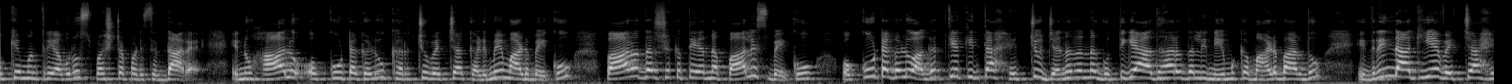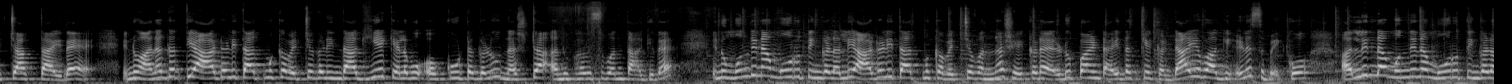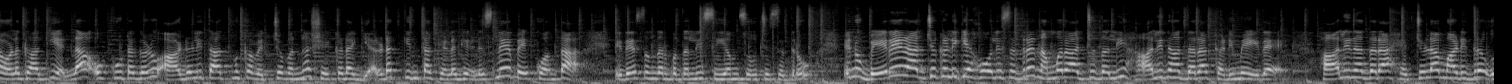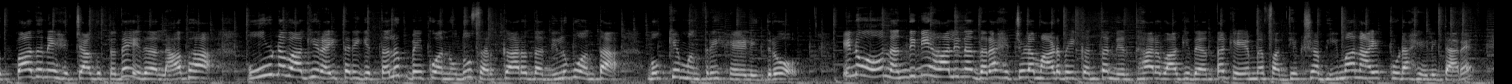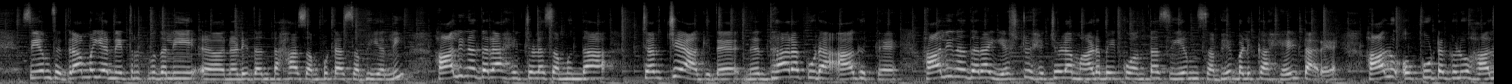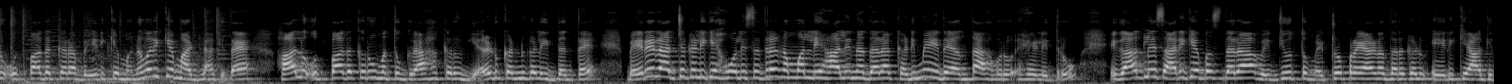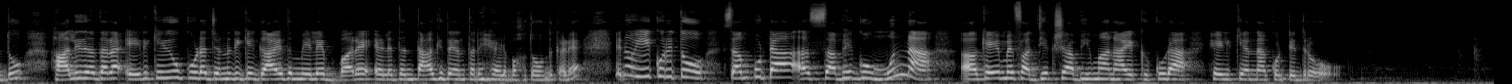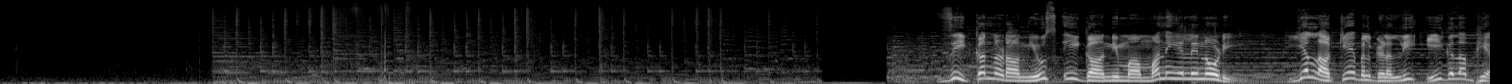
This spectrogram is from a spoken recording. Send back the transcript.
ಮುಖ್ಯಮಂತ್ರಿ ಅವರು ಸ್ಪಷ್ಟಪಡಿಸಿದ್ದಾರೆ. ಇನ್ನು ಹಾಲು ಒಕ್ಕೂಟಗಳು ಖರ್ಚು ವೆಚ್ಚ ಕಡಿಮೆ ಮಾಡಬೇಕು, ಪಾರದರ್ಶಕತೆಯನ್ನು ಪಾಲಿಸಬೇಕು, ಒಕ್ಕೂಟಗಳು ಅಗತ್ಯಕ್ಕಿಂತ ಹೆಚ್ಚು ಜನರನ್ನು ಗುತ್ತಿಗೆ ಆಧಾರದಲ್ಲಿ ನೇಮಕ ಮಾಡಬಾರದು. ಇದರಿಂದಾಗಿಯೇ ವೆಚ್ಚ ಹೆಚ್ಚಾಗ್ತಾ ಇದೆ. ಇನ್ನು ಅನಗತ್ಯ ಆಡಳಿತಾತ್ಮಕ ವೆಚ್ಚಗಳಿಂದಾಗಿಯೇ ಕೆಲವು ಒಕ್ಕೂಟಗಳು ನಷ್ಟ ಅನುಭವಿಸುವಂತಾಗಿದೆ. ಇನ್ನು ಮುಂದಿನ ಮೂರು ತಿಂಗಳಲ್ಲಿ ಆಡಳಿತಾತ್ಮಕ ವೆಚ್ಚವನ್ನು ಶೇಕಡ ಎರಡು ಪಾಯಿಂಟ್ ಐದಕ್ಕೆ ಕಡ್ಡಾಯವಾಗಿ ಇಳಿಸಬೇಕು. ಅಲ್ಲಿಂದ ಮುಂದಿನ ಮೂರು ತಿಂಗಳ ಒಳಗಾಗಿ ಎಲ್ಲ ಒಕ್ಕೂಟಗಳು ಆಡಳಿತಾತ್ಮಕ ವೆಚ್ಚವನ್ನು ಶೇಕಡ ಎರಡಕ್ಕಿಂತ ಕೆಳಗೆ ಇಳಿಸಲೇಬೇಕು ಅಂತ ಇದೇ ಸಂದರ್ಭದಲ್ಲಿ ಸಿಎಂ ಸೂಚಿಸಿದರು. ಇನ್ನು ಬೇರೆ ರಾಜ್ಯಗಳಿಗೆ ಹೋಲಿಸಿದ್ರೆ ನಮ್ಮ ರಾಜ್ಯದಲ್ಲಿ ಹಾಲಿನ ದರ ಕಡಿಮೆ ಇದೆ. ಹಾಲಿನ ದರ ಹೆಚ್ಚಳ ಮಾಡಿದ್ರೆ ಉತ್ಪಾದನೆ ಹೆಚ್ಚಾಗುತ್ತದೆ. ಇದರ ಲಾಭ ಪೂರ್ಣವಾಗಿ ರೈತರಿಗೆ ತಲುಪಬೇಕು ಅನ್ನೋದು ಸರ್ಕಾರದ ನಿಲುವು ಅಂತ ಮುಖ್ಯಮಂತ್ರಿ ಹೇಳಿದ್ರು. ಇನ್ನು ನಂದಿನಿ ಹಾಲಿನ ದರ ಹೆಚ್ಚಳ ಮಾಡಬೇಕಂತ ನಿರ್ಧಾರವಾಗಿದೆ ಅಂತ ಕೆಎಂಎಫ್ ಅಧ್ಯಕ್ಷ ಭೀಮಾ ನಾಯಕ್ ಕೂಡ ಹೇಳಿದ್ದಾರೆ. ಸಿಎಂ ಸಿದ್ದರಾಮಯ್ಯ ನೇತೃತ್ವದಲ್ಲಿ ನಡೆದಂತಹ ಸಂಪುಟ ಸಭೆಯಲ್ಲಿ ಹಾಲಿನ ದರ ಹೆಚ್ಚಳ ಸಂಬಂಧ ಚರ್ಚೆ ಆಗಿದೆ, ನಿರ್ಧಾರ ಕೂಡ ಆಗುತ್ತೆ. ಹಾಲಿನ ದರ ಎಷ್ಟು ಹೆಚ್ಚಳ ಮಾಡಬೇಕು ಅಂತ ಸಿಎಂ ಸಭೆ ಬಳಿಕ ಹೇಳ್ತಾರೆ. ಹಾಲು ಒಕ್ಕೂಟಗಳು, ಹಾಲು ಉತ್ಪಾದಕರ ಬೇಡಿಕೆ ಮನವರಿಕೆ ಮಾಡಲಾಗಿದೆ. ಹಾಲು ಉತ್ಪಾದಕರು ಮತ್ತು ಗ್ರಾಹಕರು ಎರಡು ಕಣ್ಣುಗಳಿದ್ದಂತೆ. ಬೇರೆ ರಾಜ್ಯಗಳಿಗೆ ಹೋಲಿಸಿದ್ರೆ ನಮ್ಮಲ್ಲಿ ಹಾಲಿನ ದರ ಕಡಿಮೆ ಇದೆ ಅಂತ ಅವರು ಹೇಳಿದ್ರು. ಈಗಾಗಲೇ ಸಾರಿಗೆ ಬಸ್ ದರ, ವಿದ್ಯುತ್, ಮೆಟ್ರೋ ಪ್ರಯಾಣ ದರಗಳು ಏರಿಕೆ ಆಗಿದ್ದು, ಹಾಲಿನ ದರ ಏರಿಕೆಯೂ ಕೂಡ ಜನರಿಗೆ ಗಾಯದ ಮೇಲೆ ಬರೆ ಎಳೆದಂತಾಗಿದೆ ಅಂತಾನೆ ಹೇಳಬಹುದು ಒಂದು ಕಡೆ. ಇನ್ನು ಈ ಕುರಿತು ಸಂಪುಟ ಸಭೆಗೂ ಮುನ್ನ ಕೆಎಂಎಫ್ ಅಧ್ಯಕ್ಷ ಭೀಮಾ ನಾಯಕ್ ಕೂಡ ಹೇಳಿಕೆಯನ್ನ ಕೊಟ್ಟಿದ್ರು. ಜಿ ಕನ್ನಡ ನ್ಯೂಸ್ ಈಗ ನಿಮ್ಮ ಮನೆಯಲ್ಲೇ ನೋಡಿ. ಎಲ್ಲ ಕೇಬಲ್ಗಳಲ್ಲಿ ಈಗ ಲಭ್ಯ.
